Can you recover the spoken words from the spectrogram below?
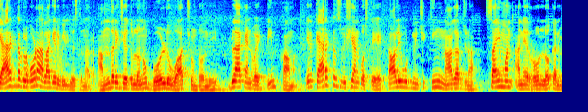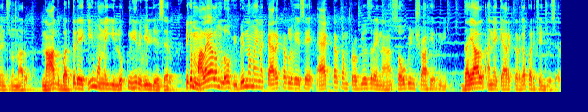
క్యారెక్టర్లు కూడా అలాగే రివీల్ చేస్తున్నారు. అందరి చేతుల్లోనూ గోల్డ్ వాచ్ ఉంటుంది. Black and white theme common. ఇక క్యారెక్టర్స్ విషయానికి వస్తే టాలీవుడ్ నుంచి కింగ్ నాగార్జున సైమన్ అనే రోల్లో కనిపించనున్నారు. నాగ్ బర్త్డేకి మొన్న ఈ లుక్ని రివీల్ చేశారు. ఇక మలయాళంలో విభిన్నమైన క్యారెక్టర్లు వేసే యాక్టర్ కమ్ ప్రొడ్యూసర్ అయిన సౌబిన్ షాహిర్ని దయాల్ అనే క్యారెక్టర్గా పరిచయం చేశారు.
